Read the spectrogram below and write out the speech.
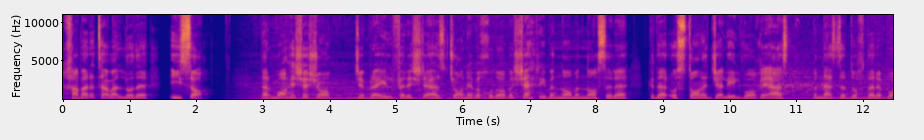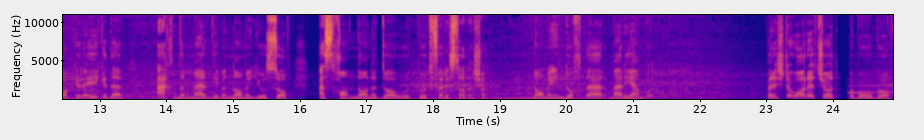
خبر تولد عیسی. در ماه ششم جبرائیل فرشته از جانب خدا به شهری به نام ناصره که در استان جلیل واقع است به نزد دختر باکره ای که در عقد مردی به نام یوسف از خاندان داوود بود فرستاده شد. نام این دختر مریم بود. فرشته وارد شد و به او گفت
